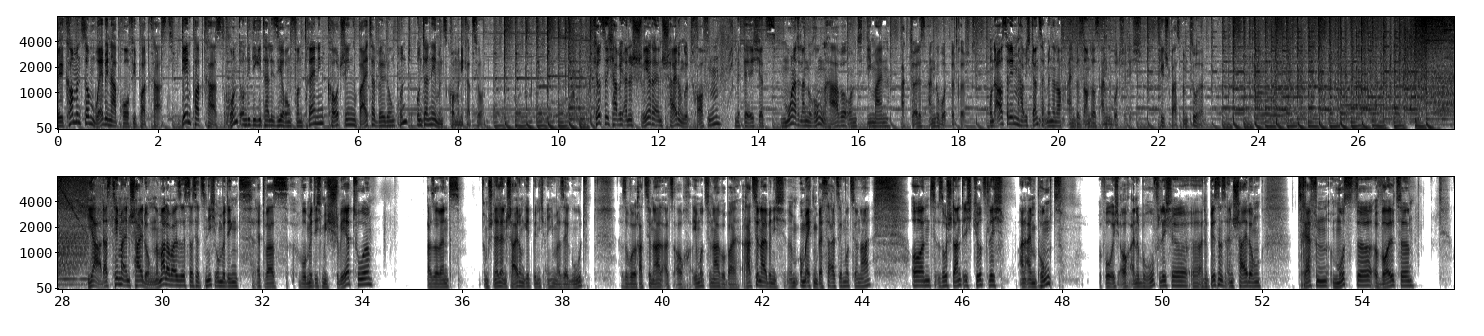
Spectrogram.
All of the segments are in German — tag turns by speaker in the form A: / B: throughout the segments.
A: Willkommen zum Webinar Profi Podcast, dem Podcast rund um die Digitalisierung von Training, Coaching, Weiterbildung und Unternehmenskommunikation. Kürzlich habe ich eine schwere Entscheidung getroffen, mit der ich jetzt monatelang gerungen habe und die mein aktuelles Angebot betrifft. Und außerdem habe ich ganz am Ende noch ein besonderes Angebot für dich. Viel Spaß beim Zuhören. Ja, das Thema Entscheidung. Normalerweise ist das jetzt nicht unbedingt etwas, womit ich mich schwer tue. Also wenn es um schnelle Entscheidungen geht, bin ich eigentlich immer sehr gut. Sowohl rational als auch emotional. Wobei rational bin ich um Ecken besser als emotional. Und so stand ich kürzlich an einem Punkt, wo ich auch eine berufliche, äh, eine Business-Entscheidung treffen musste, wollte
